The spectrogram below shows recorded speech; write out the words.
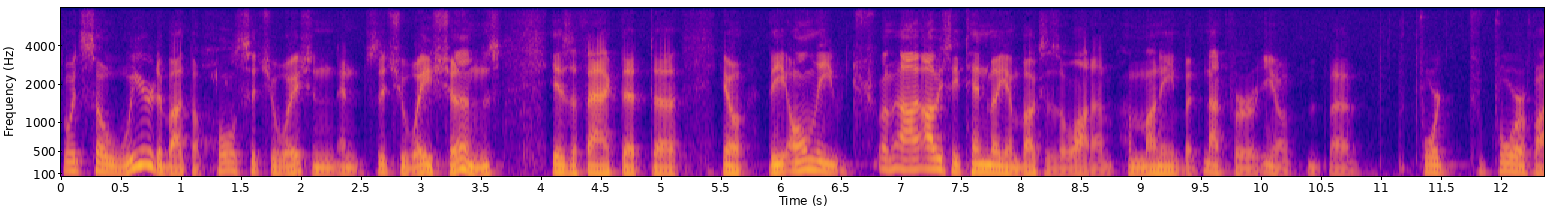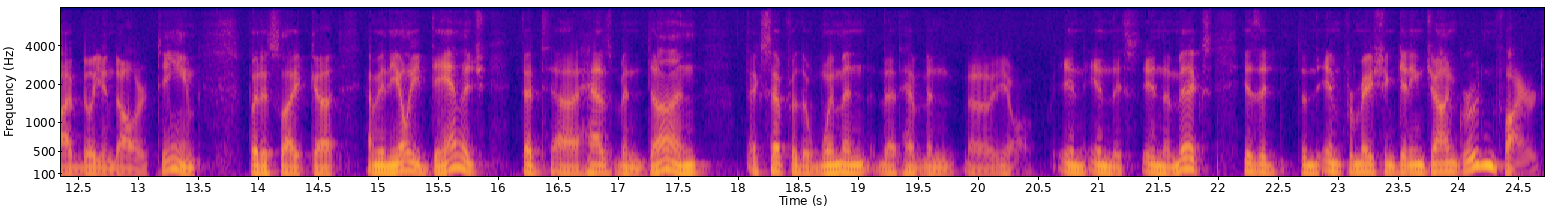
what's so weird about the whole situation and situations is the fact that uh, you know the only obviously 10 million bucks is a lot of, of money, but not for you know uh, four four or five billion dollar team. But it's like uh, I mean, the only damage that uh, has been done, except for the women that have been uh, you know in in this in the mix, is that the information getting Jon Gruden fired.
